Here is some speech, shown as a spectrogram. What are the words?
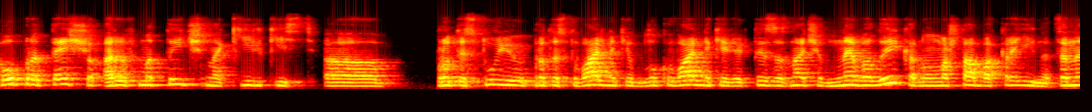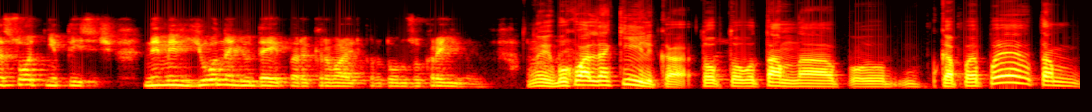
Попри те, що арифметична кількість е, протестую, протестувальників, блокувальників, як ти зазначив, невелика, ну в масштабах країни. Це не сотні тисяч, не мільйони людей перекривають кордон з Україною. Ну їх буквально кілька. Тобто, от там на КПП там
